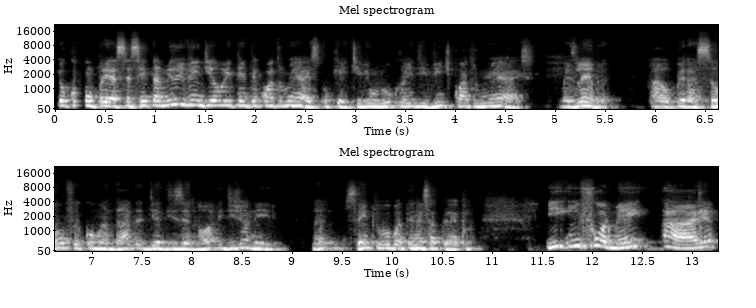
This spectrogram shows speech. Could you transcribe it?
Eu comprei a 60 mil e vendi a 84 mil reais. Ok, tive um lucro aí de 24 mil reais. Mas lembra, a operação foi comandada dia 19 de janeiro. Né? Sempre vou bater nessa tecla. E informei a área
